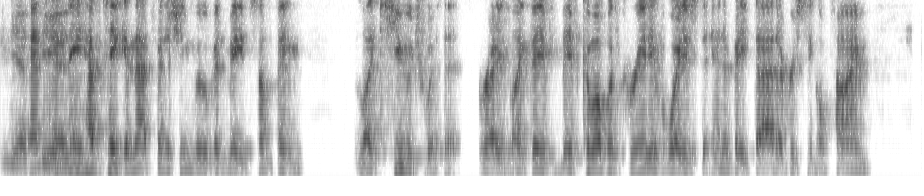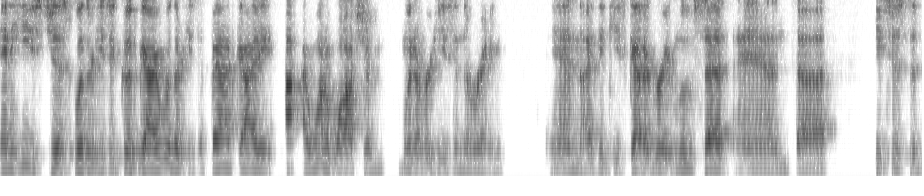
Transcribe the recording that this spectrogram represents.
Yes, and, and they have taken that finishing move and made something like huge with it, right? Like they've they've come up with creative ways to innovate that every single time. And he's just whether he's a good guy, whether he's a bad guy, I, I want to watch him whenever he's in the ring. And I think he's got a great move set, and uh, he's just a,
